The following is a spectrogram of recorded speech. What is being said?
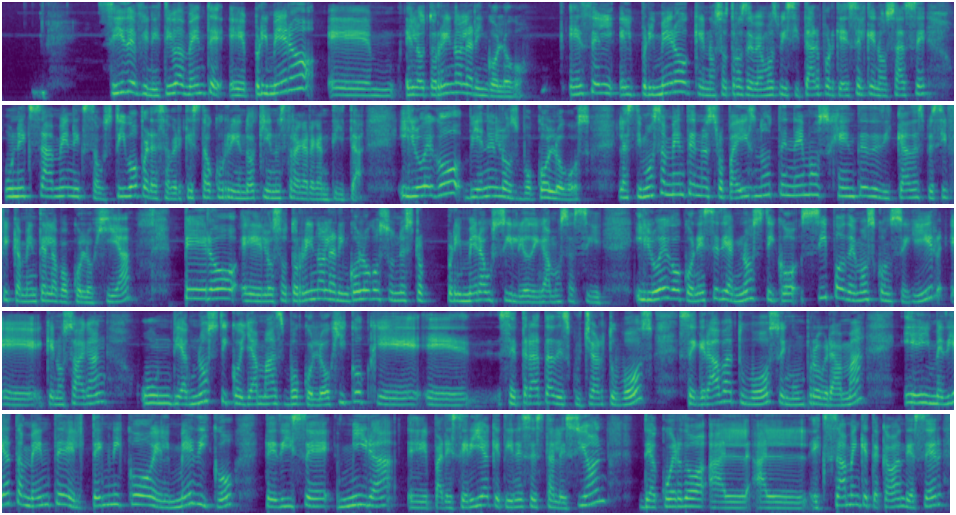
Sí, definitivamente. primero, el otorrino laringólogo es el, el, primero que nosotros debemos visitar porque es el que nos hace un examen exhaustivo para saber qué está ocurriendo aquí en nuestra gargantita. Y luego vienen los vocólogos. Lastimosamente en nuestro país no tenemos gente dedicada específicamente a la vocología, pero eh, los otorrinolaringólogos son nuestro primer auxilio, digamos así. Y luego con ese diagnóstico sí podemos conseguir eh, que nos hagan un diagnóstico ya más vocológico que eh, se trata de escuchar tu voz, se graba tu voz en un programa e inmediatamente el técnico, el médico, te dice, mira, parecería que tienes esta lesión, de acuerdo al, examen que te acaban de hacer,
